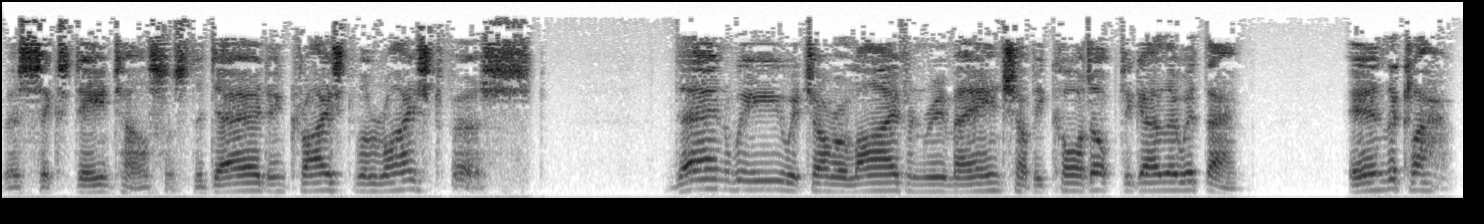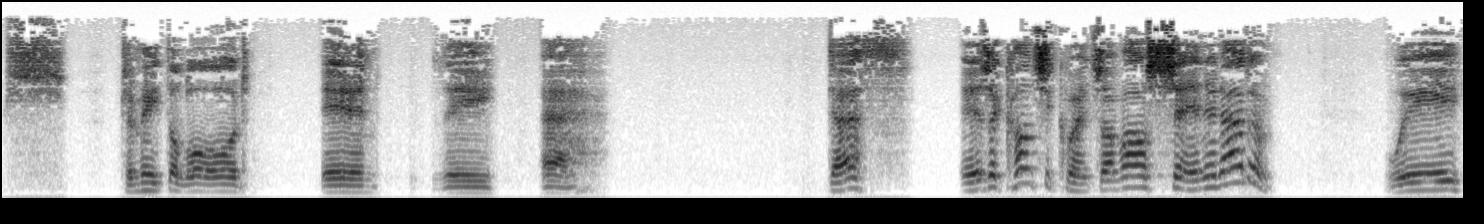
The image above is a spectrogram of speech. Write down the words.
Verse 16 tells us, the dead in Christ will rise first. Then we which are alive and remain shall be caught up together with them in the clouds to meet the Lord in the air. Death is a consequence of our sin in Adam. We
